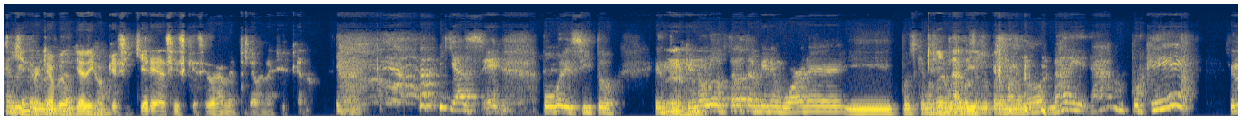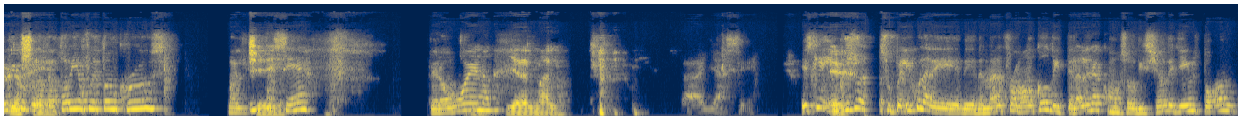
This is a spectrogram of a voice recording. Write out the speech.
Henry, Cavill ya dijo que si quiere, así es que seguramente le van a decir que no. ya sé, pobrecito entre que no lo tratan bien en Warner y pues que no saben cómo ser Superman, ¿no? Nadie, ya, ¿por qué? El único que lo trató bien fue Tom Cruise. Maldita sea. Pero bueno. Y era el malo. ah, ya sé. Es que incluso su película de, de, The Man from Uncle, literal, era como su audición de James Bond.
